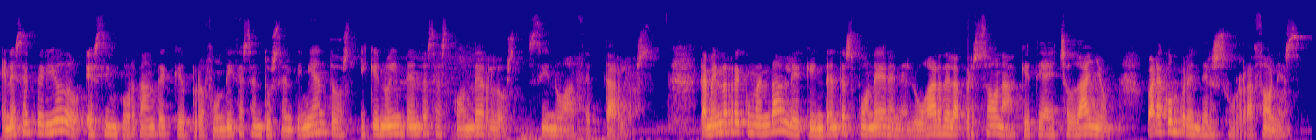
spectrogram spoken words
En ese periodo es importante que profundices en tus sentimientos y que no intentes esconderlos, sino aceptarlos. También es recomendable que intentes poner en el lugar de la persona que te ha hecho daño para comprender sus razones.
